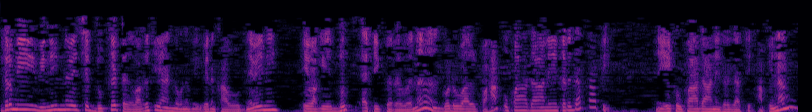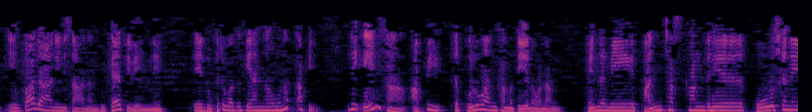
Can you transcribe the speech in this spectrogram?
ඒතර මේ විඳින්න වෙච්ච දුකට වග කියන්න ඕන වෙන කවුරුත් නෙවෙයිනේ. ඒ වගේ දුක් ඇති කරන ගොඩවල් පහක් උපාදානය කරගත් අපි. මේක උපාදානය කරගත්තේ අපි නම් ඒ උපාදානි නිසා නම් දුක ඇති වෙන්නේ ඒ දුකට වග කියන්න ඕනත් අපි. ඉතින් ඒ නිසා අපිට පුළුවන්කම තියෙනවා නම් මෙන්න මේ පංචස්කන්ධය පෝෂණය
